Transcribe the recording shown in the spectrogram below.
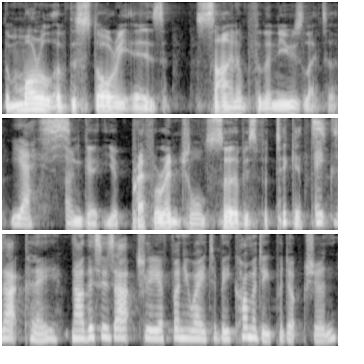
the moral of the story is sign up for the newsletter Yes, and get your preferential service for tickets. exactly. Now this is actually a funny way to be comedy production.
